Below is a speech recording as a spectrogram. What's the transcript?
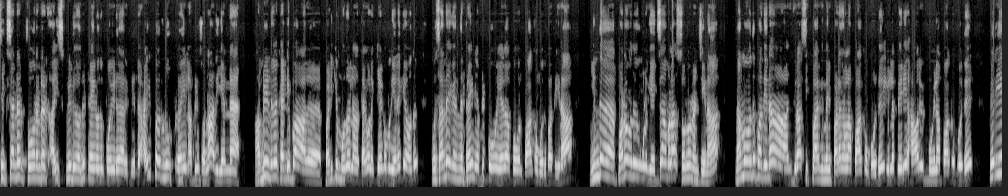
six hundred four hundred high speed வந்து ட்ரெயின் வந்து போயிட்டு தான் இருக்கு. இந்த ஹைப்பர் லூப் ரயில் அப்படின்னு சொன்னா அது என்ன? அப்படின்றத கண்டிப்பா அதை படிக்கும் போதோ இல்லை அந்த தகவலை கேட்கும் போது எனக்கே வந்து ஒரு சந்தேகம். இந்த ட்ரெயின் எப்படி போகும் ஏதா போகும்னு பார்க்கும்போது பாத்தீங்கன்னா இந்த படம் வந்து உங்களுக்கு எக்ஸாம்பிளா சொல்லணும்னு நினைச்சீங்கன்னா நம்ம வந்து பாத்தீங்கன்னா ஜுராசிக் பார்க் மாரி படங்கள்லாம் பார்க்கும்போது இல்லை பெரிய ஹாலிவுட் மூவிலாம் பார்க்கும்போது பெரிய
